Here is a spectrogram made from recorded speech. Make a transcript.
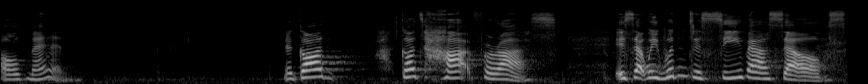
old man. Now, God, God's heart for us is that we wouldn't deceive ourselves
